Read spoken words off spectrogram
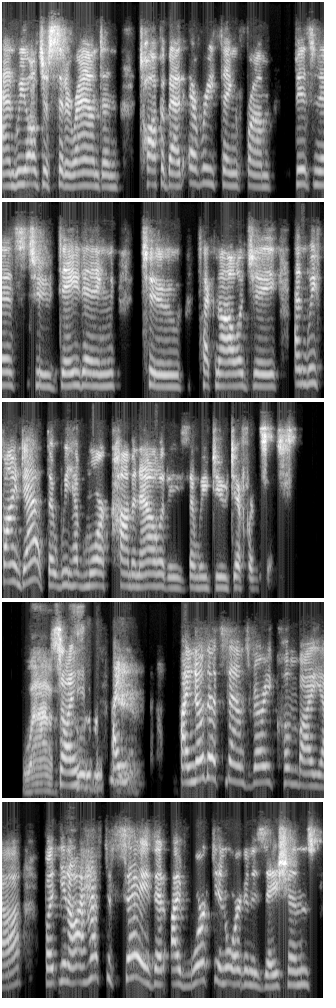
And we all just sit around and talk about everything from business to dating to technology. And we find out that we have more commonalities than we do differences. Wow. So I, I, I know that sounds very kumbaya, but you know, I have to say that I've worked in organizations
